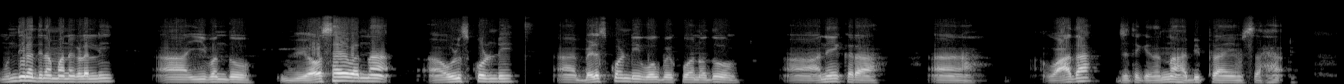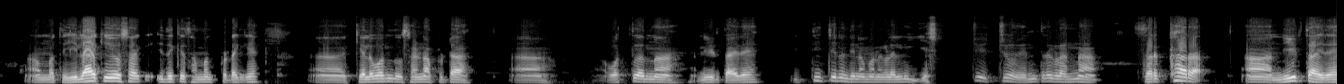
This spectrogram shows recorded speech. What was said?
ಮುಂದಿನ ದಿನಮಾನಗಳಲ್ಲಿ ಈ ಒಂದು ವ್ಯವಸಾಯವನ್ನ ಉಳಿಸ್ಕೊಂಡು ಬೆಳೆಸ್ಕೊಂಡು ಹೋಗ್ಬೇಕು ಅನ್ನೋದು ಅನೇಕರ ವಾದ. ಜೊತೆಗೆ ನನ್ನ ಅಭಿಪ್ರಾಯವೂ ಸಹ ಮತ್ತು ಇಲಾಖೆಯು ಸಹ ಇದಕ್ಕೆ ಸಂಬಂಧಪಟ್ಟಂಗೆ ಕೆಲವೊಂದು ಸಣ್ಣ ಪುಟ್ಟ ಒತ್ತನ್ನು ನೀಡ್ತಾ ಇದೆ. ಇತ್ತೀಚಿನ ದಿನಮಾನಗಳಲ್ಲಿ ಎಷ್ಟು ಹೆಚ್ಚು ಯಂತ್ರಗಳನ್ನು ಸರ್ಕಾರ ನೀಡ್ತಾ ಇದೆ.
